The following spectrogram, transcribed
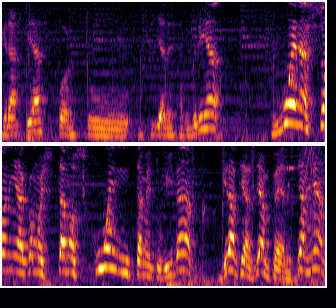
gracias por tu guía de sabiduría. Buenas, Sonia, ¿cómo estamos? Cuéntame tu vida. Gracias, Jumper. Jam, jam.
